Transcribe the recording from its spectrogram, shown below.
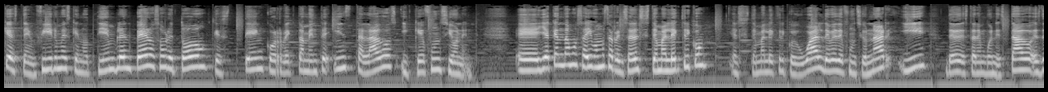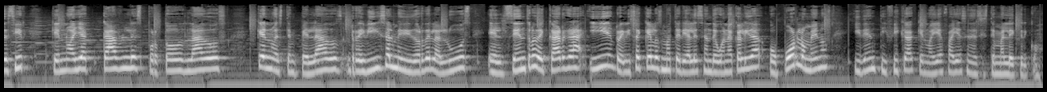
que estén firmes, que no tiemblen, pero sobre todo que estén correctamente instalados y que funcionen. Eh, ya que andamos ahí, vamos a revisar el sistema eléctrico. El sistema eléctrico igual debe de funcionar y debe de estar en buen estado, es decir, que no haya cables por todos lados, que no estén pelados. Revisa el medidor de la luz, el centro de carga y revisa que los materiales sean de buena calidad o por lo menos identifica que no haya fallas en el sistema eléctrico.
